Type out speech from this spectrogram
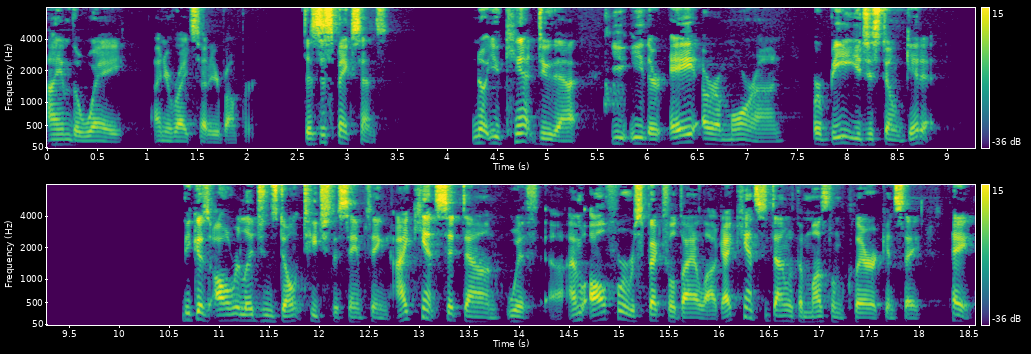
I am the way on your right side of your bumper? Does this make sense? No, you can't do that. You either A, are a moron, or B, you just don't get it. Because all religions don't teach the same thing. I can't sit down with, uh, I'm all for respectful dialogue. I can't sit down with a Muslim cleric and say, hey,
